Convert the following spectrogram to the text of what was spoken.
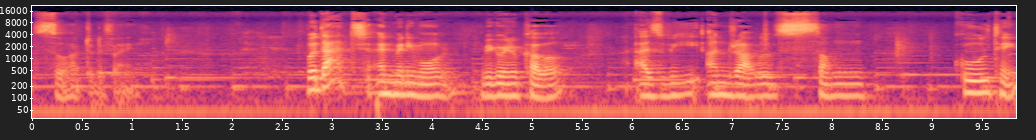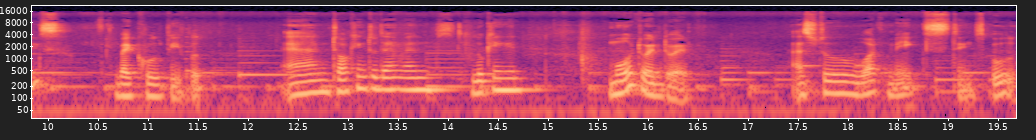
So hard to define. But that and many more we're going to cover as we unravel some cool things by cool people and talking to them and looking in more to into it as to what makes things cool.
